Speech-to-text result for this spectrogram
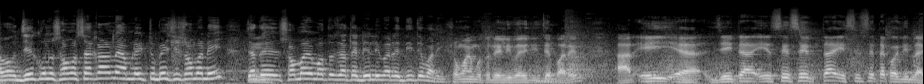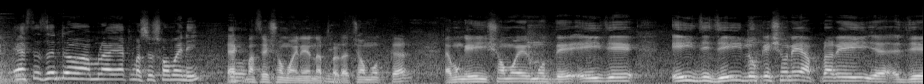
এবং যে কোনো সমস্যার কারণে আমরা একটু বেশি সময় নেই যাতে সময় মতো যাতে ডেলিভারি দিতে পারি। সময় মতো ডেলিভারি দিতে পারেন। আর এই যেটা এস এস এরটা এস এস এরটা কয়দিন লাগবে? এসএসএটাও আমরা এক মাসের সময় নেই। এক মাসের সময় নেন আপনারা চমৎকার। এবং এই সময়ের মধ্যে এই যে এই যে যেই লোকেশনে আপনার এই যে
